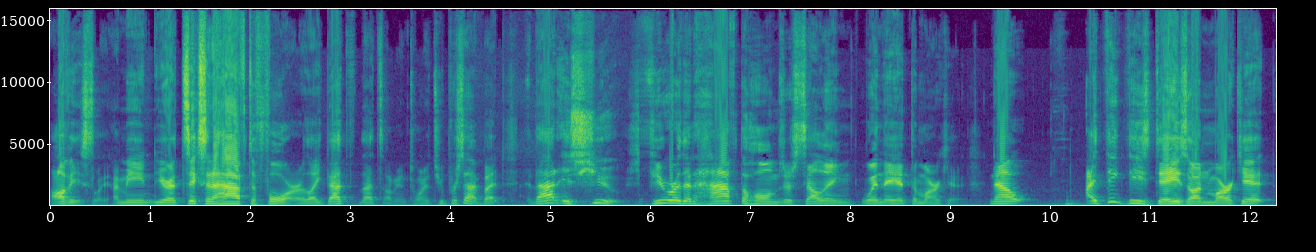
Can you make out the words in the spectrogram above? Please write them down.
obviously. I mean, you're at six and a half to four. Like that, that's, I mean, 22%, but that is huge. Fewer than half the homes are selling when they hit the market. Now, I think these days on market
